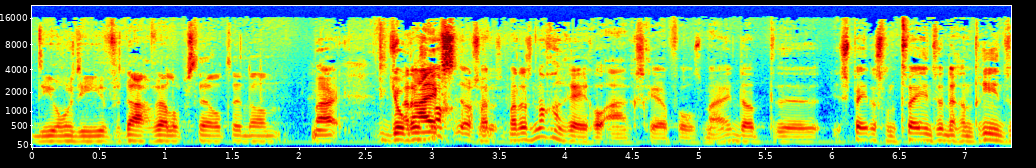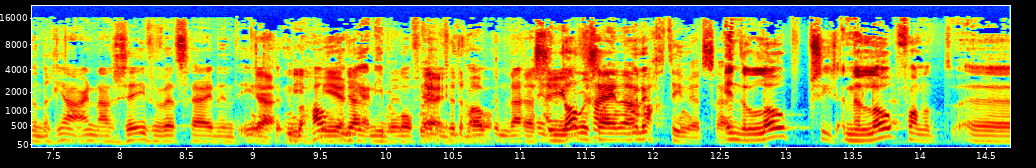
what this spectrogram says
die jongens die je vandaag wel opstelt. En dan Maar Jong Maar er, is Ajax... nog, oh, maar, maar er is nog een regel aangescherpt volgens mij. Dat eh, spelers van 22 en 23 jaar na zeven wedstrijden in het eerste... Ja, niet überhaupt meer. niet Ja, aan die belofte nee, ook inderdaad. Dat En ze dat jongen gaat zijn na natuurlijk 18 wedstrijden. In de loop, precies. In de loop van het eh,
